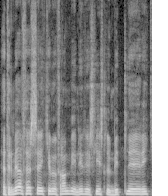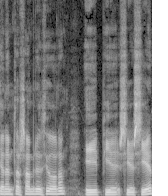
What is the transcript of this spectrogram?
Þetta er meðal þess að kemur fram í nýri skýslu milliríkja nefndar samriðu þjóðana, IPCC,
